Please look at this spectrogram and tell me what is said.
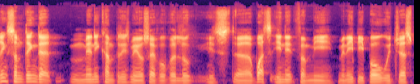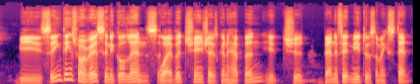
think something that many companies may also have overlooked is what's in it for me. Many people would just be seeing things from a very cynical lens. Whatever change that's going to happen, it should benefit me to some extent,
